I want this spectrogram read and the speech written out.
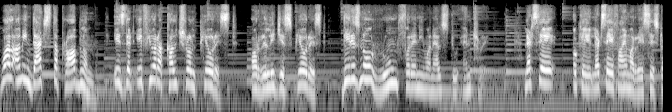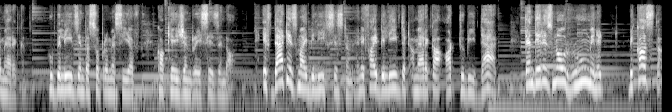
Well, I mean, that's the problem is that if you're a cultural purist or religious purist, there is no room for anyone else to enter it. Let's say, okay, let's say if I'm a racist American who believes in the supremacy of Caucasian races and all if that is my belief system, and if I believe that America ought to be that, then there is no room in it because the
